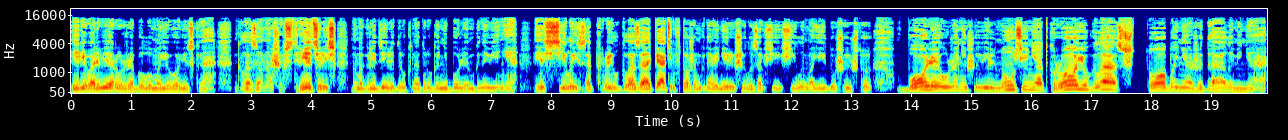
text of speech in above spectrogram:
и револьвер уже был у моего виска. Глаза наши встретились, но мы глядели друг на друга не более мгновения. Я с силой закрыл глаза опять и в то же мгновение решил изо всей силы моей души, что более уже не шевельнусь и не открою глаз, что бы ни ожидало меня.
